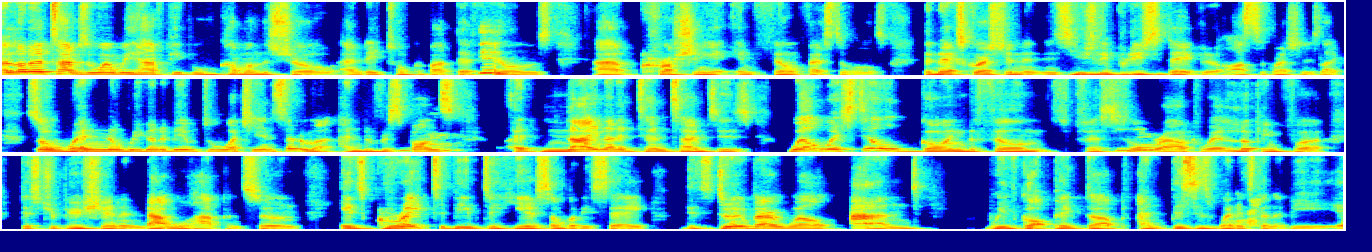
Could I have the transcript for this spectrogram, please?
a lot of times when we have people who come on the show and they talk about their mm. films uh, crushing it in film festivals, the next question and is usually producer Dave who asks the question is like, so when are we going to be able to watch it in cinema? And the response yeah. nine out of 10 times is, well, we're still going the film festival yeah. route. We're looking for distribution and that will happen soon. It's great to be able to hear somebody say it's doing very well and we've got picked up and this is when it's going to be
